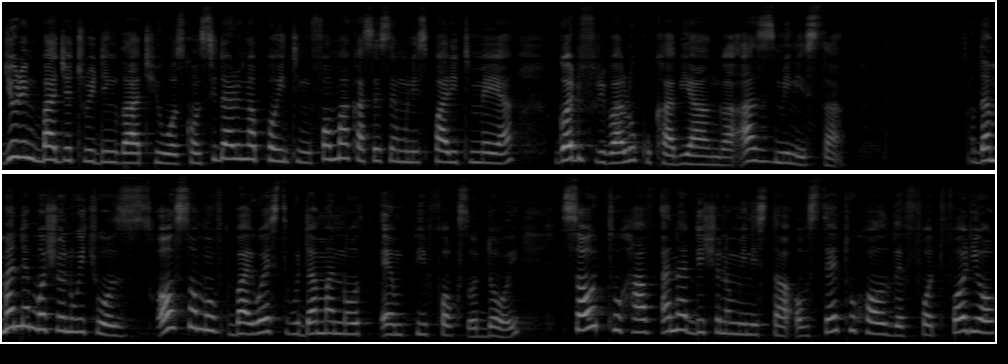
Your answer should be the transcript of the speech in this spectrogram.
during budget reading that he was considering appointing former Kasese Municipality Mayor Godfrey Baluku Kabyanga as minister. The Monday motion, which was also moved by West Budama North MP Fox Odoi, sought to have an additional Minister of State to hold the portfolio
